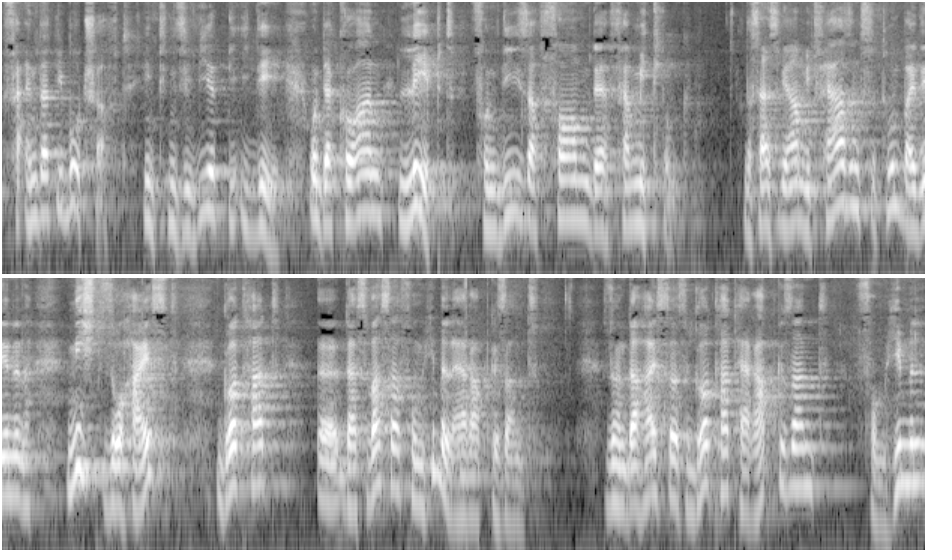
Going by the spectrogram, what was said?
verändert die Botschaft, intensiviert die Idee. Und der Koran lebt von dieser Form der Vermittlung. Das heißt, wir haben mit Versen zu tun, bei denen nicht so heißt, Gott hat äh, das Wasser vom Himmel herabgesandt, sondern da heißt das, Gott hat herabgesandt vom Himmel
